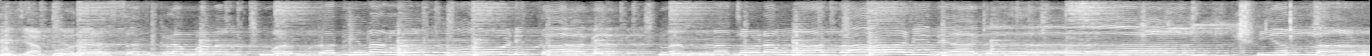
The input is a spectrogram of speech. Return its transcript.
Bijapur ಸಂಕ್ರಮಣ ಮದ್ದದಿನ ಕೂಡಿತಾಗ ನನ್ನ ಜೋಡ ಮಾತಾಡಿದ್ಯಾಗ. ಎಲ್ಲಾನು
